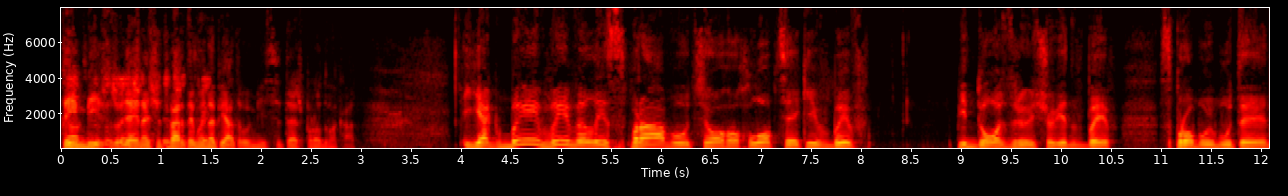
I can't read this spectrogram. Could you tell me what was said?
тим більше. і на четвертому і на п'ятому місці теж про адвокат. Якби ви вели справу цього хлопця, який вбив, підозрюють, що він вбив, спробую бути,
